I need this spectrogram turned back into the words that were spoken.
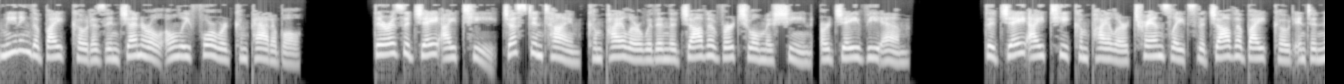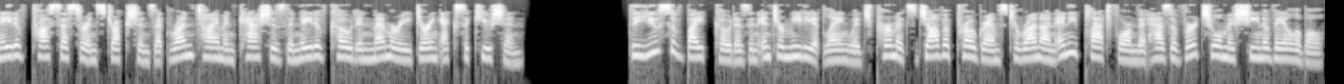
meaning the bytecode is in general only forward compatible. There is a JIT just-in-time compiler within the Java Virtual Machine, or JVM. The JIT compiler translates the Java bytecode into native processor instructions at runtime and caches the native code in memory during execution. The use of bytecode as an intermediate language permits Java programs to run on any platform that has a virtual machine available.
